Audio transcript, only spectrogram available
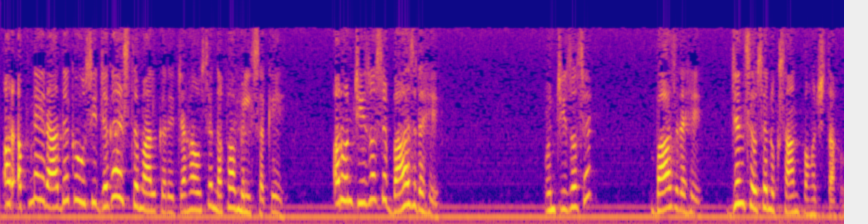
اور اپنے ارادے کو اسی جگہ استعمال کرے جہاں اسے نفع مل سکے اور ان چیزوں سے باز رہے۔ ان چیزوں سے باز رہے جن سے اسے نقصان پہنچتا ہو۔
